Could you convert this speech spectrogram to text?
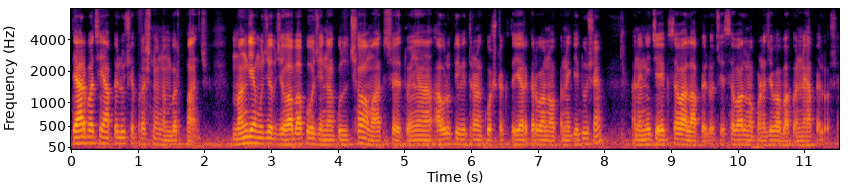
ત્યાર પછી આપેલું છે પ્રશ્ન નંબર પાંચ. માંગ્યા મુજબ જવાબ આપો, જેના કુલ છ માર્ક્સ છે. તો અહીંયા આવૃત્તિ વિતરણ કોષ્ટક તૈયાર કરવાનું આપણને કીધું છે અને નીચે એક સવાલ આપેલો છે. સવાલનો પણ જવાબ આપણને આપેલો છે.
